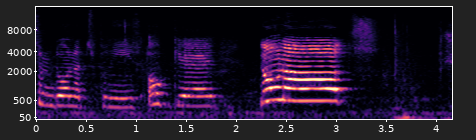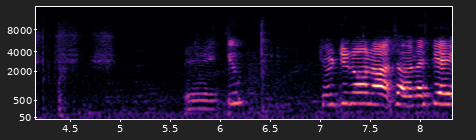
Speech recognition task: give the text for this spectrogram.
some donuts, please? Okay. Donuts! Thank you. Here's your donuts. Have a nice day.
